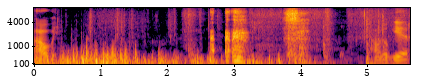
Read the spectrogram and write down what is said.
આવો ભાઈ. આવો તો ગેર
